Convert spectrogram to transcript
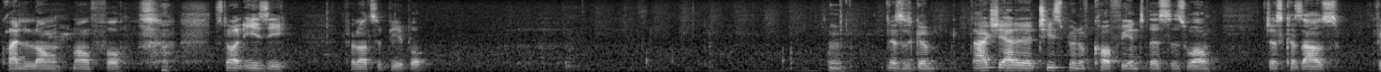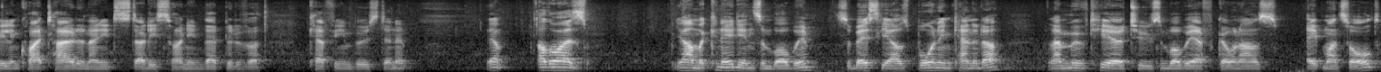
quite a long mouthful. it's not easy for lots of people. Mm, this is good. I actually added a teaspoon of coffee into this as well, just because I was feeling quite tired and I need to study, so I need that bit of a caffeine boost in it. Yeah, otherwise, yeah, I'm a Canadian Zimbabwean. So basically I was born in Canada and I moved here to Zimbabwe, Africa when I was eight months old.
